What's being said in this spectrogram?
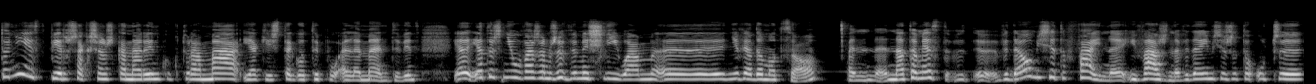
to nie jest pierwsza książka na rynku, która ma jakieś tego typu elementy, więc ja, ja też nie uważam, że wymyśliłam e, nie wiadomo co. Natomiast wydało mi się to fajne i ważne. Wydaje mi się, że to uczy,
